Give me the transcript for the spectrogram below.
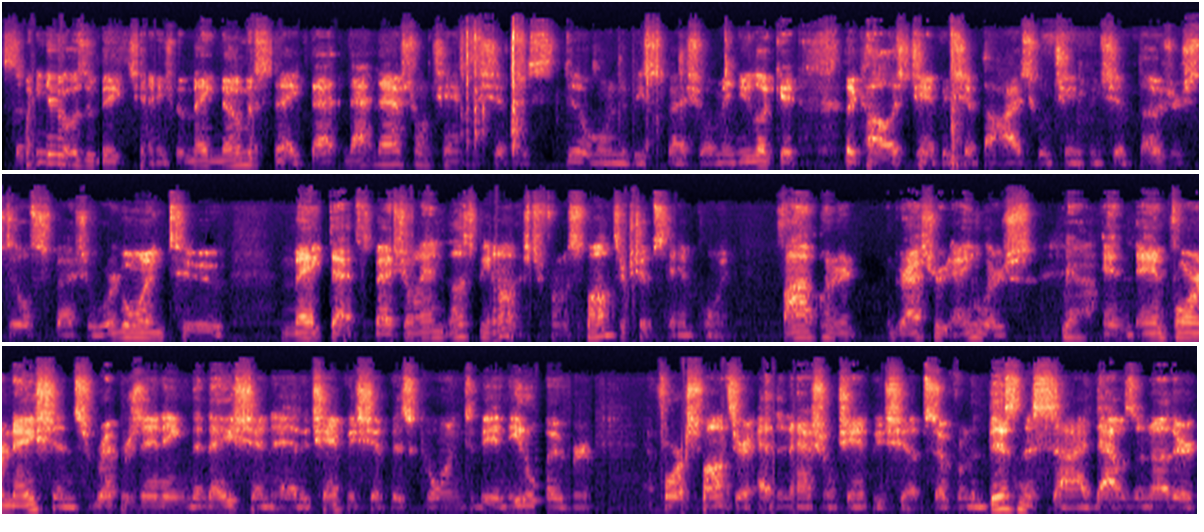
So We knew it was a big change, but make no mistake that that national championship is still going to be special. I mean, you look at the college championship, the high school championship; those are still special. We're going to make that special, and let's be honest, from a sponsorship standpoint, 500 grassroots anglers Yeah. and and foreign nations representing the nation at a championship is going to be a needle mover for a sponsor at the national championship. So from the business side, that was another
